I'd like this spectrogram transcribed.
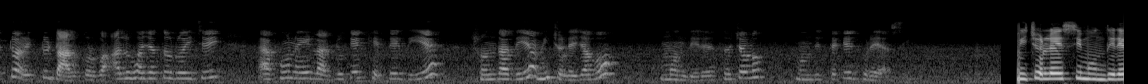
একটু আর একটু ডাল করব। আলু ভাজা তো রয়েছেই। এখন এই লাড্ডুকে খেতে দিয়ে সন্ধ্যা দিয়ে আমি চলে যাব মন্দিরে। তো চলো মন্দির থেকে ঘুরে আসি। আমি চলে এসেছি মন্দিরে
